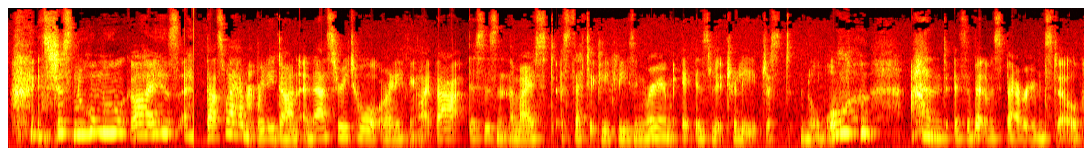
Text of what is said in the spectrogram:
it's just normal guys. That's why I haven't really done a nursery tour or anything like that. This isn't the most aesthetically pleasing room. It is literally just normal and it's a bit of a spare room still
